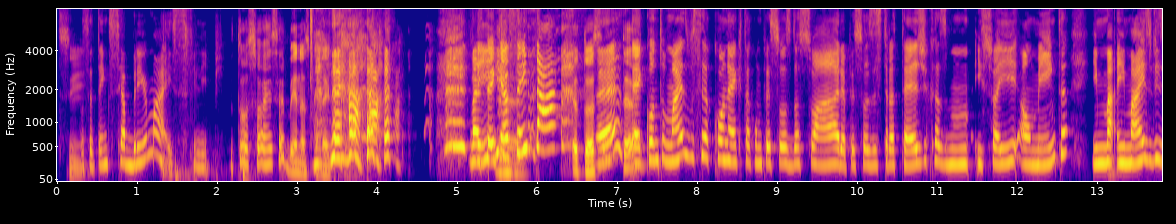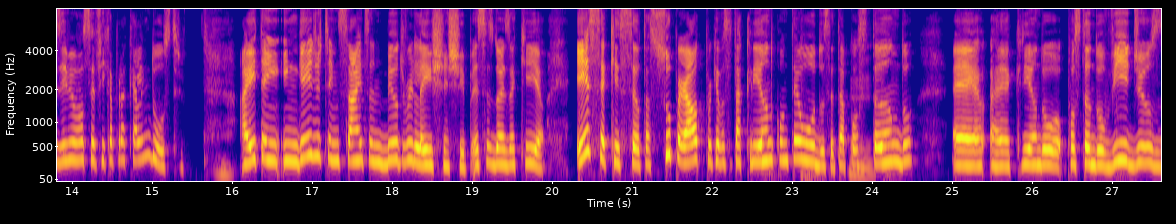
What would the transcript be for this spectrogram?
Sim. Você tem que se abrir mais, Felipe. Eu tô só recebendo as conexões. Mas tem É. que aceitar. eu tô aceitando. É, é quanto mais você conecta com pessoas da sua área, pessoas estratégicas, m- isso aí aumenta e, ma- e mais visível você fica para aquela indústria. Aí tem Engage Insights and Build Relationship. Esses dois aqui, ó. Esse aqui seu tá super alto porque você tá criando conteúdo, você tá postando, é, é, criando, postando vídeos,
